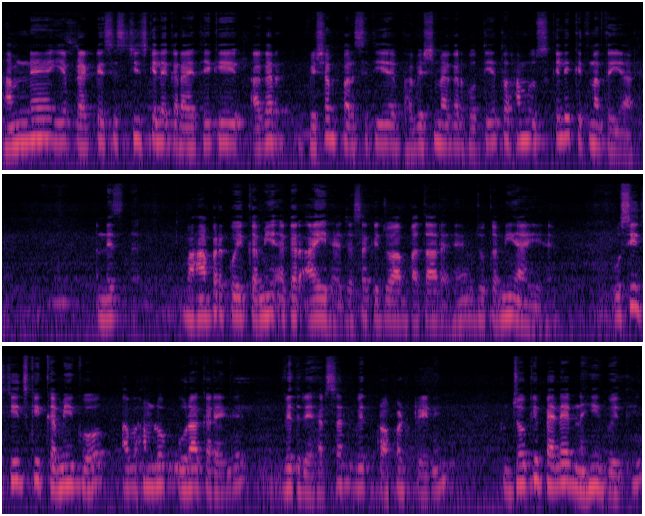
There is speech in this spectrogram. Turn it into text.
हमने ये प्रैक्टिस इस चीज़ के लिए कराई थी कि अगर विषम परिस्थिति भविष्य में अगर होती है तो हम उसके लिए कितना तैयार हैं। वहाँ पर कोई कमी अगर आई है, जैसा कि जो आप बता रहे हैं, जो कमी आई है, उसी चीज़ की कमी को अब हम लोग पूरा करेंगे with rehearsal with proper training जो कि पहले नहीं हुई थी।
